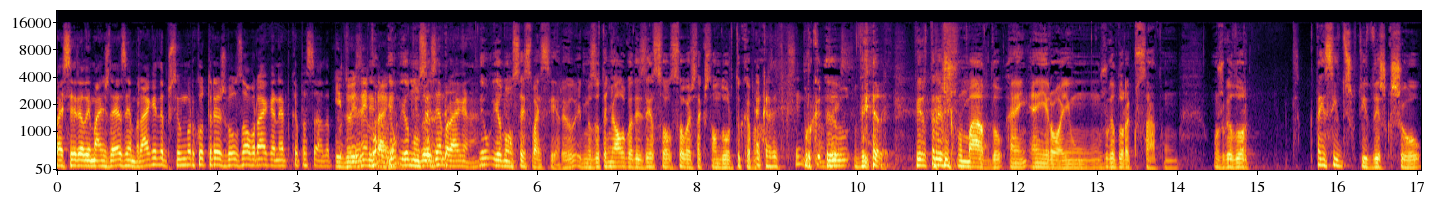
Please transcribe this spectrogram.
Vai ser ali mais 10 em Braga, ainda por cima marcou 3 golos ao Braga na época passada. E 2 em Braga. Eu, eu não sei, em Braga, não é? eu, eu, não sei se vai ser, eu, mas eu tenho algo a dizer sobre, sobre esta questão do Horto Cabral. Acredito que sim. Porque uh, ver, ver transformado em, em, herói um, jogador acossado, um, um, jogador que tem sido discutido desde que chegou,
